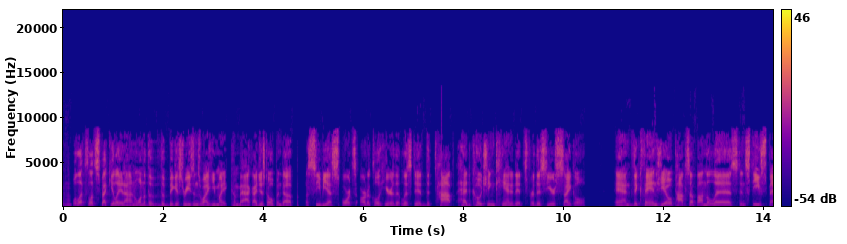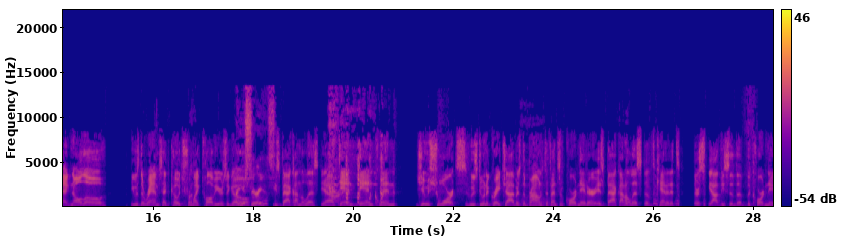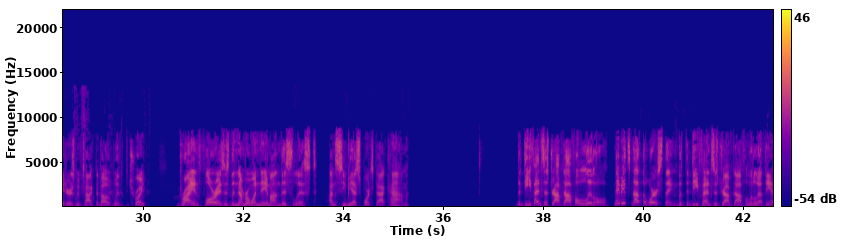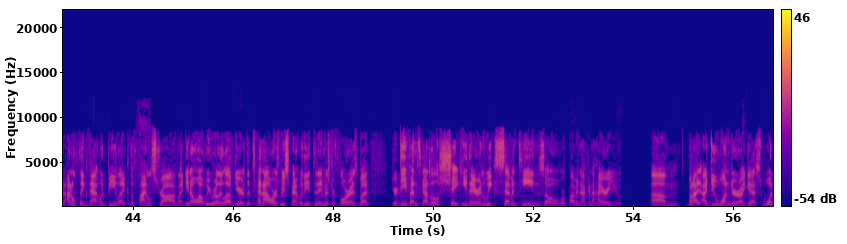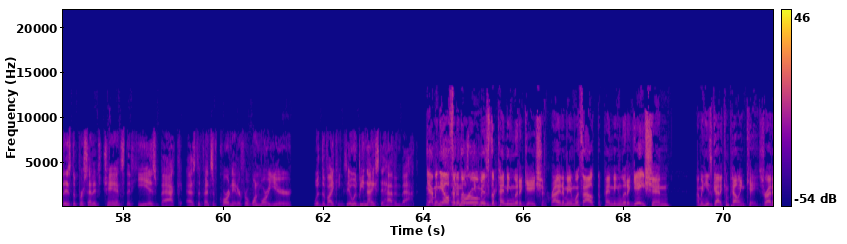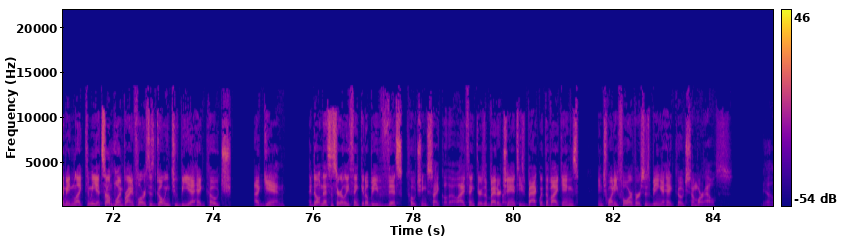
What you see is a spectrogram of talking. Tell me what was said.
Mm-hmm. Well, let's let's speculate on one of the the biggest reasons why he might come back. I just opened up a CBS Sports article here that listed the top head coaching candidates for this year's cycle, and Vic Fangio pops up on the list, and Steve Spagnuolo, he was the Rams head coach from like 12 years ago. Are you serious? He's back on the list. Yeah, Dan Dan Quinn. Jim Schwartz, who's doing a great job as the Browns defensive coordinator, is back on a list of candidates. There's yeah, obviously the the coordinators we've talked about with Detroit. Brian Flores is the number one name on this list on CBSSports.com. The defense has dropped off a little. Maybe it's not the worst thing that the defense has dropped off a little at the end. I don't think that would be like the final straw. Like, you know what? We really loved your the 10 hours we spent with you today, Mr. Flores, but your defense got a little shaky there in week 17, so we're probably not going to hire you. Um, but I, I do wonder, I guess, what is the percentage chance that he is back as defensive coordinator for one more year with the Vikings? It would be nice to have him back. Yeah, I, I mean, the elephant in the room is the pending litigation, right? I mean, without the pending litigation, I mean, he's got a compelling case, right? I mean, like to me, at some mm-hmm. point, Brian Flores is going to be a head coach again. I don't necessarily think it'll be this coaching cycle, though. I think there's a better right. chance he's back with the Vikings in 24 versus being a head coach somewhere else. Yeah.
